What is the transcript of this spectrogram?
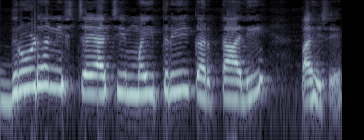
दृढ निश्चयाची मैत्री करता आली पाहिजे.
